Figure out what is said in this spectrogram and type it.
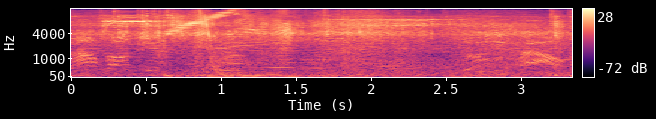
Malfunction. Losing power.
